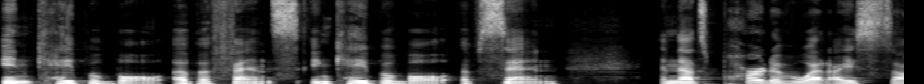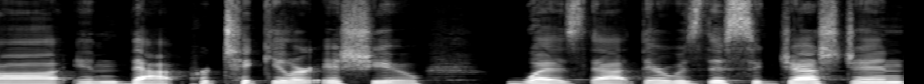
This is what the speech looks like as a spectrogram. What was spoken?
incapable of offense, incapable of sin. And that's part of what I saw in that particular issue was that there was this suggestion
